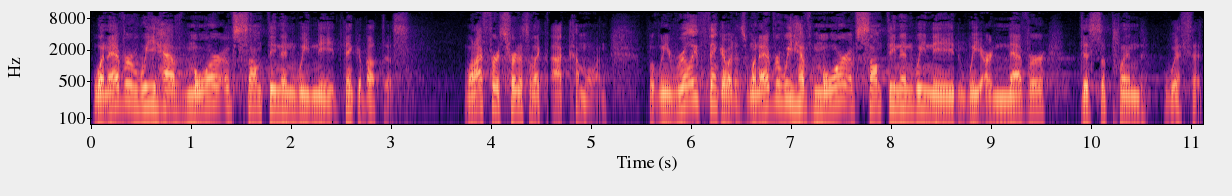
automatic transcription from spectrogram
Whenever we have more of something than we need, think about this. When I first heard this, I'm like, ah, come on. But when we really think about it, whenever we have more of something than we need, we are never disciplined with it.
